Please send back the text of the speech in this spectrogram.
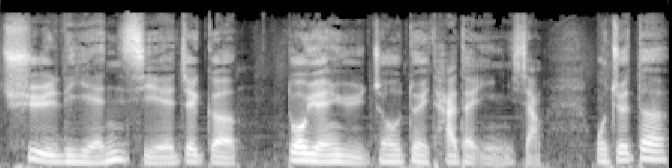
去连接这个多元宇宙对他的影响。我觉得，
